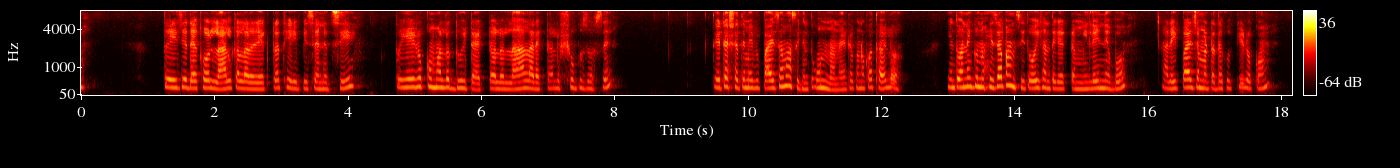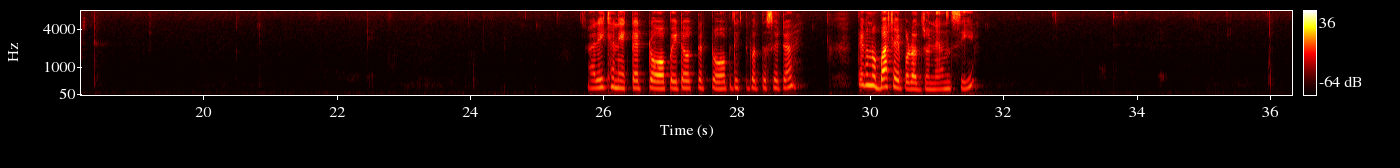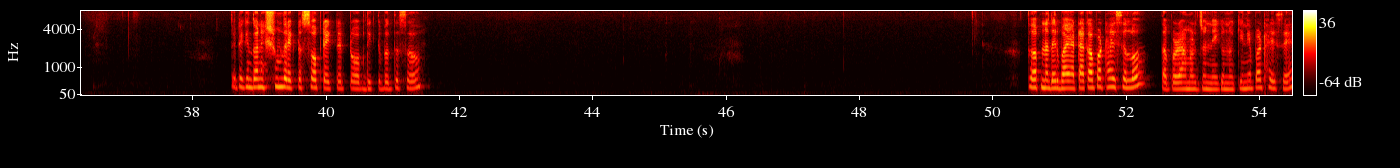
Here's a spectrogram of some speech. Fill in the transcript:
তো এই যে দেখো, লাল কালারের একটা থ্রি পিস এনেছি। তো এইরকম হলো দুইটা, একটা হলো লাল আর একটা হলো সবুজ আছে। তো এটার সাথে মেবি পায়জামা আছে, কিন্তু অন্য না, এটা কোনো কথা হলো? কিন্তু অনেকগুলো হিজাব আনছি, তো ওইখান থেকে একটা মিলেই নেব। আর এই পায়জামাটা দেখো কীরকম। আর এইখানে একটা টপ, এটাও একটা টপ, দেখতে পাচ্ছ এটা? এগুলো বাসায় পড়ার জন্য আনছি। তো এটা কিন্তু অনেক সুন্দর একটা, সফট একটা টপ, দেখতে পাচ্ছ? তো আপনাদের ভাইয়া টাকা পাঠাইছিল, তারপরে আমার জন্য এগুলো কিনে পাঠাইছে।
